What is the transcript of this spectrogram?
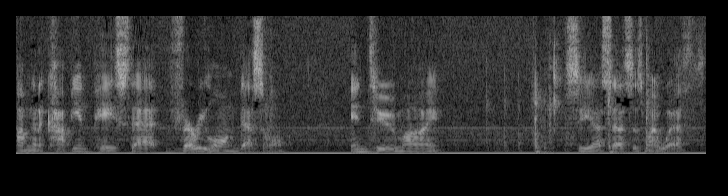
I'm going to copy and paste that very long decimal into my CSS as my width.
